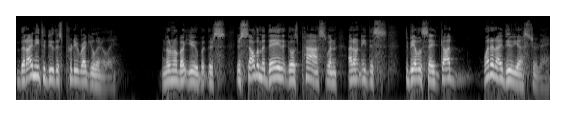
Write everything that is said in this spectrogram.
that I need to do this pretty regularly. I don't know about you, but there's, there's seldom a day that goes past when I don't need this to be able to say, God, what did I do yesterday?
